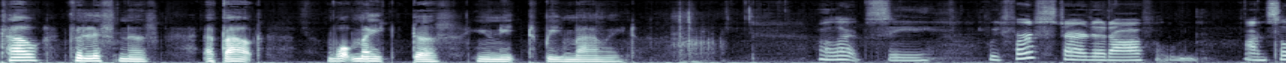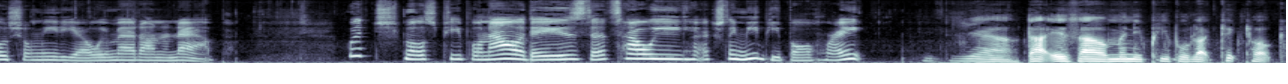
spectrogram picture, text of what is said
Tell the listeners about what made us unique to be married. Well, let's see. We first started off on social media. We met on an app, which most people nowadays, that's how we actually meet people, right? Yeah, that is how many people like TikTok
